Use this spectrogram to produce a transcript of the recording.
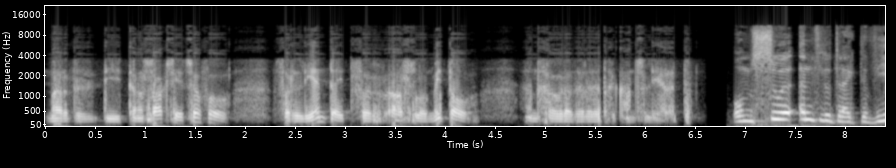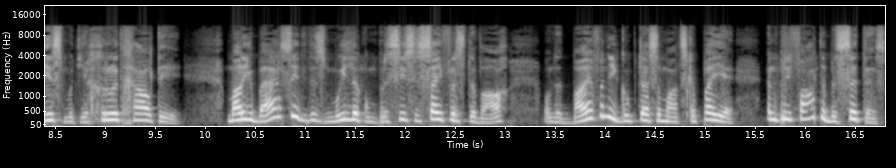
Maar die, die transaksie het soveel verleentheid vir ArcelorMittal ingehou dat hulle dit gekanselleer het. Om so invloedryk te wees, moet jy groot geld hê. Maar Joubert sê dit is moeilik om presiese syfers te waag omdat baie van die Gupta se maatskappye in private besit is.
